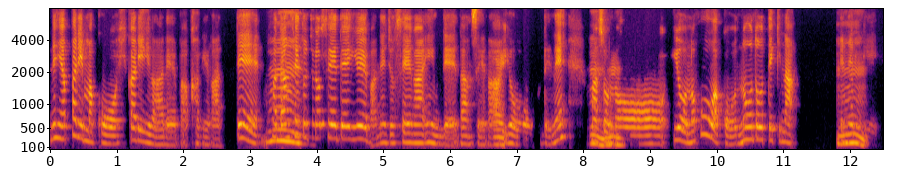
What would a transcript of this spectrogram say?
で、やっぱり、まあ、こう、光があれば影があって、まあ、うん男性と女性で言えばね、女性が陰で、男性が陽でね、まあ、その、陽の方は、こう、能動的なエネルギー。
